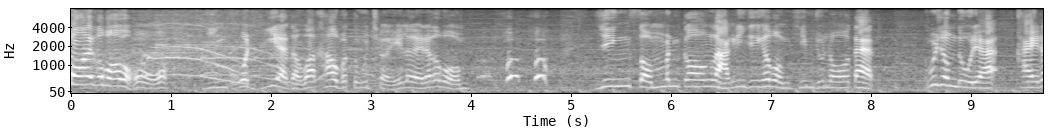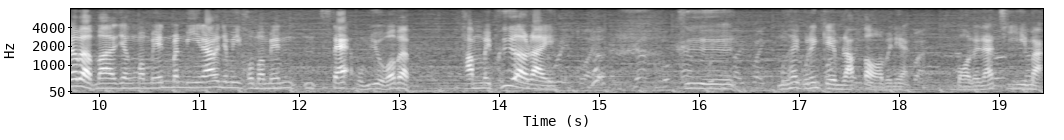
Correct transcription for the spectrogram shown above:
ร้อยครับผมโอ้โหยิงโค ตรเฮี้ยแต่ว่าเข้าประตูเฉยเลยนะครับผม ยิงสมมันกองหลังจริงๆครับผมคิมจุนโนแต่คุณผู้ชมดูดิฮะใครถ้าแบบมายังมาเม้นมันมีนะมันยังมีคนมาเม้นแซะผมอยู่ว่าแบบทำไปเพื่ออะไร คือมึงให้กูเล่นเกมรับต่อไปเนี่ยบอกเลยนะทีมอะ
